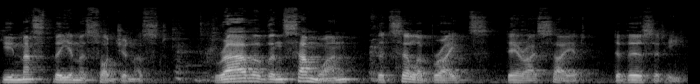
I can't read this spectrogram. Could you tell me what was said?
you must be a misogynist rather than someone that celebrates, dare I say it, diversity.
